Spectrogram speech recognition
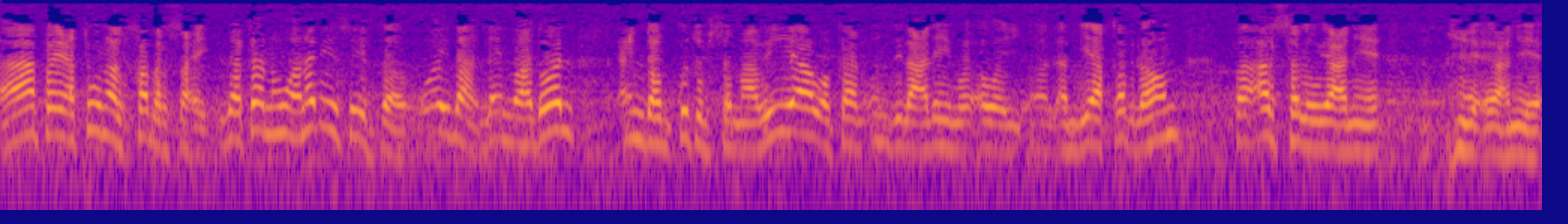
آه فيعطون الخبر صحيح. إذا كان هو نبي يصير واذا لأنه هذول عندهم كتب سماوية وكان أنزل عليهم الأنبياء قبلهم فأرسلوا يعني يعني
